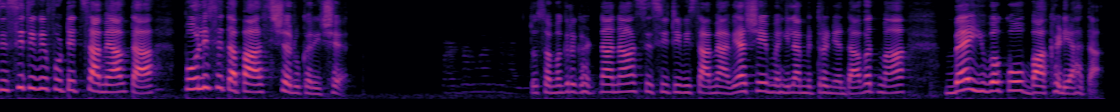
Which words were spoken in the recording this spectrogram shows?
સીસીટીવી ફૂટેજ સામે આવતા પોલીસે તપાસ શરૂ કરી છે. તો સમગ્ર ઘટનાના સીસીટીવી સામે આવ્યા છે. મહિલા મિત્રની અદાવતમાં બે યુવકો બાખડ્યા હતા.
